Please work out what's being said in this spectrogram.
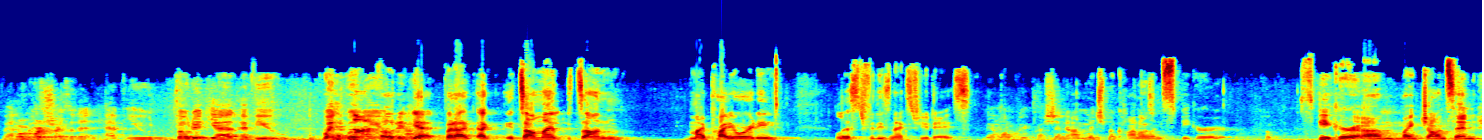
Madam Vice President, have you voted yet? Have you, when I have will not you? voted have- yet, but I, I, it's on my it's on my priority list for these next few days. Ma'am, one quick question. Um, Mitch McConnell and Speaker Speaker um, Mike Johnson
